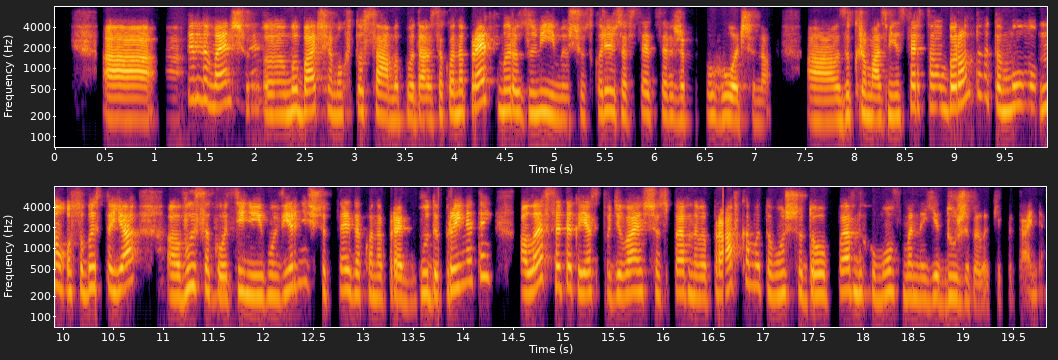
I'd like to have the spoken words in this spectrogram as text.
А, тим не менш, е, ми бачимо, хто саме подав законопроект. Ми розуміємо, що скоріш за все це вже погоджено, а, зокрема з міністерством оборони. Тому ну особисто я е, високо оцінюю ймовірність, що цей законопроект буде прийнятий, але все-таки я сподіваюся, що з певними правками, тому що до певних умов в мене є дуже великі питання.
